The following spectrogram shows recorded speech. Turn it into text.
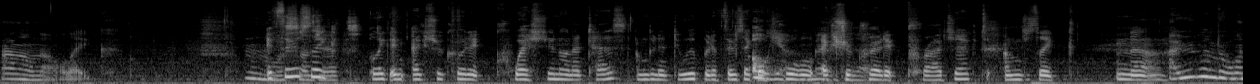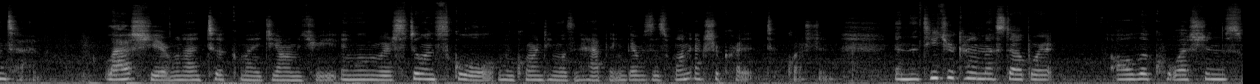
I don't know, like. I If there's, like, subject. like an extra credit question on a test, I'm gonna do it. But if there's like Oh, a yeah, whole extra credit project, I'm just like, nah. I remember one time last year when I took my geometry and when we were still in school when quarantine wasn't happening, there was this one extra credit question. And the teacher kind of messed up where all the questions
